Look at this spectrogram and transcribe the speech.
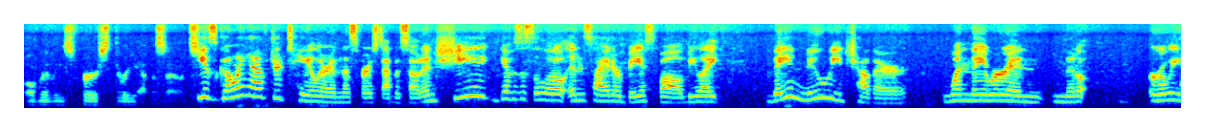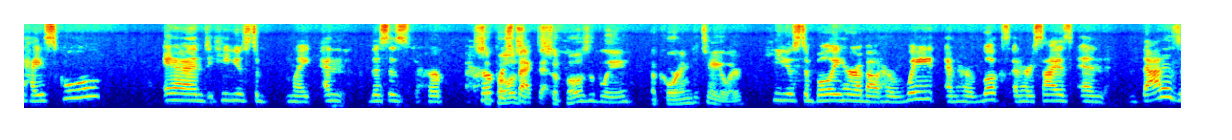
over these first three episodes. He's going after Taylor in this first episode, and she gives us a little insider baseball. Be like, they knew each other when they were in middle, early high school, and he used to like, and this is her her Suppose- perspective. Supposedly, according to Taylor, he used to bully her about her weight and her looks and her size and that is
